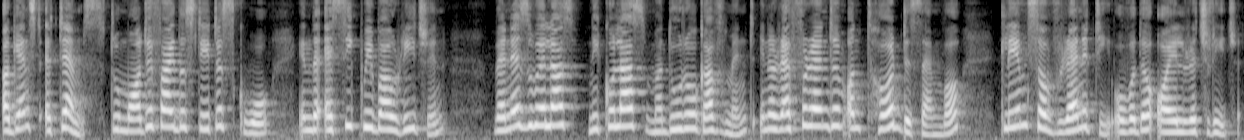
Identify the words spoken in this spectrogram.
against attempts to modify the status quo in the Essequibo region, Venezuela's Nicolas Maduro government, in a referendum on 3rd December, claimed sovereignty over the oil rich region.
